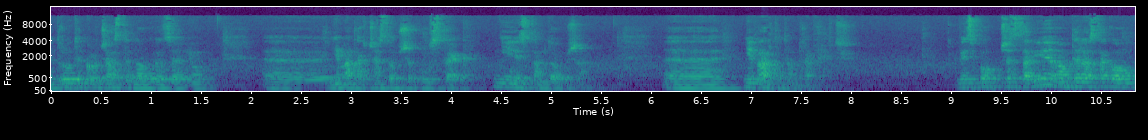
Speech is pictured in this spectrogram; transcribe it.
druty kolczaste na ogrodzeniu. E, Nie ma tak często przepustek. Nie jest tam dobrze. E, Nie warto tam trafiać. Więc po, przedstawiłem Wam teraz taką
